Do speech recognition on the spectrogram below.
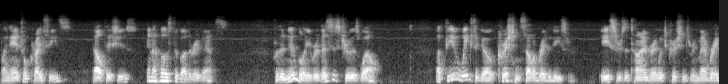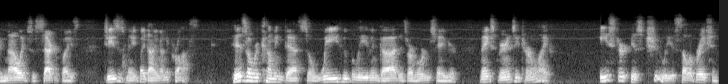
financial crises, health issues, and a host of other events. For the new believer, this is true as well. A few weeks ago, Christians celebrated Easter. Easter is a time during which Christians remember and acknowledge the sacrifice Jesus made by dying on the cross. His overcoming death so we who believe in God as our Lord and Savior may experience eternal life. Easter is truly a celebration,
